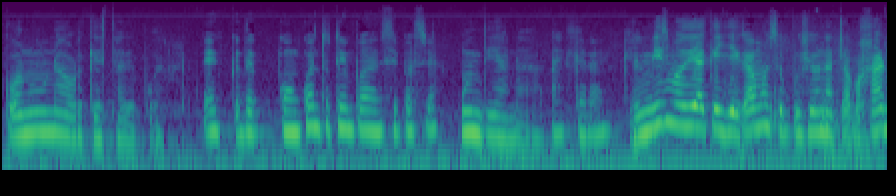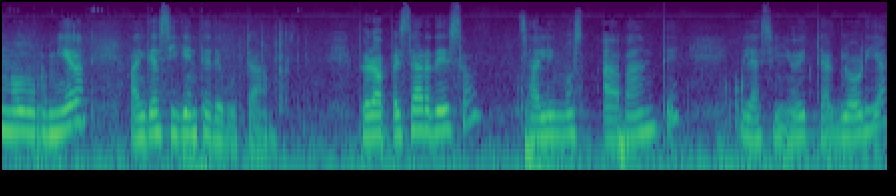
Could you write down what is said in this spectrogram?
con una orquesta de pueblo. Eh, ¿Con cuánto tiempo de anticipación? Un día nada. El mismo día que llegamos se pusieron a trabajar, no durmieron, al día siguiente debutamos. Pero a pesar de eso, salimos avante y la señorita Gloria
